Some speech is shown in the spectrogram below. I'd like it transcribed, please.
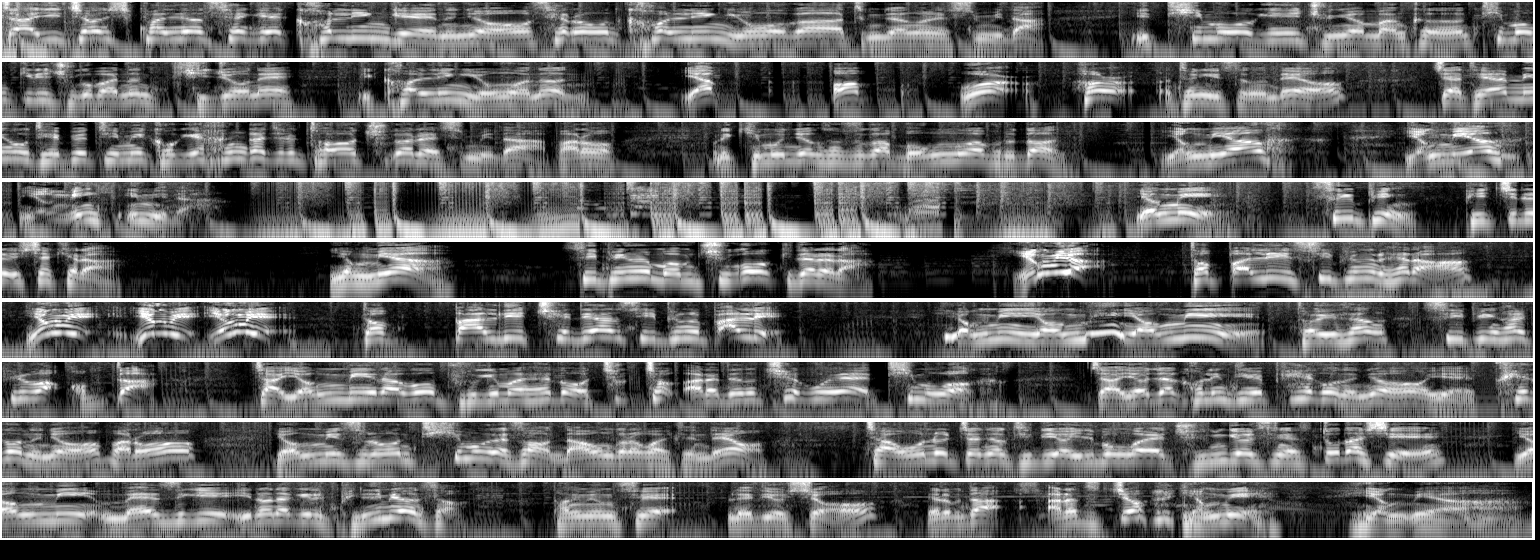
자, 2018년 세계 컬링계에는요, 새로운 컬링 용어가 등장을 했습니다. 이 팀워크가 중요한 만큼 팀원끼리 주고받는 기존의 이 컬링 용어는 얍, up, whoa, 헐 등이 있었는데요. 자, 대한민국 대표팀이 거기에 한 가지를 더 추가를 했습니다. 바로 우리 김은정 선수가 목 놓아 부르던 영미영, 영미영, 영미입니다. 영미, 스위핑, 빗질을 시작해라. 영미야, 스위핑을 멈추고 기다려라. 영미야, 더 빨리 스위핑을 해라. 영미, 영미, 영미, 더 빨리 최대한 스위핑을 빨리. 영미, 영미, 영미. 더 이상 스위핑 할 필요가 없다. 자, 영미라고 부르기만 해도 척척 알아듣는 최고의 팀워크. 자, 여자 컬링팀의 패거는요, 예, 쾌거는요, 바로 영미스러운 팀워크에서 나온 거라고 할 텐데요. 자, 오늘 저녁 드디어 일본과의 준결승에서 또다시 영미 매직이 일어나기를 빌면서 박명수의 라디오쇼. 여러분 다 알아듣죠? 영미, 영미야.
